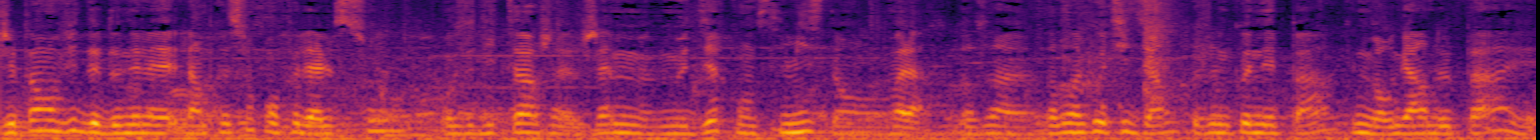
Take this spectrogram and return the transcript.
n'ai pas envie de donner l'impression qu'on fait la leçon aux auditeurs. J'aime me dire qu'on s'immisce dans, voilà, dans, un, dans un quotidien que je ne connais pas, qui ne me regarde pas et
